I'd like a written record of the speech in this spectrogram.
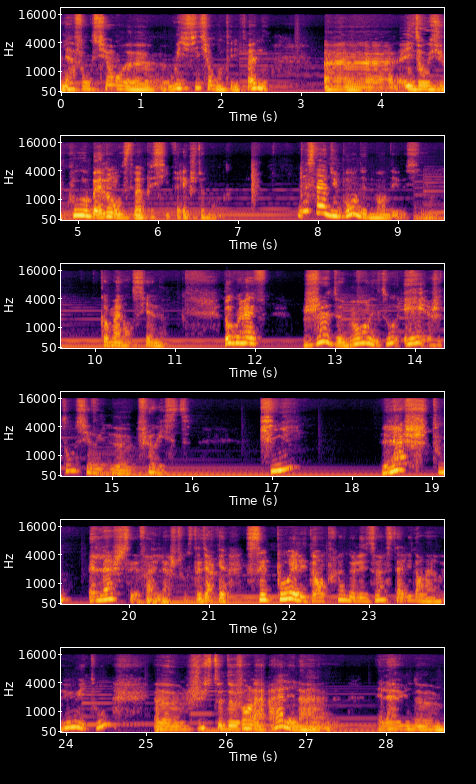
la fonction euh, Wi-Fi sur mon téléphone. et donc du coup, ben non, c'est pas possible, fallait que je demande. Mais ça a du bon de demander aussi, hein, comme à l'ancienne. Donc bref, je demande et tout, et je tombe sur une fleuriste qui lâche tout. Elle lâche, ses, enfin elle lâche tout. C'est-à-dire que ses pots, elle était en train de les installer dans la rue et tout, euh, juste devant la halle. Elle a, elle a une,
